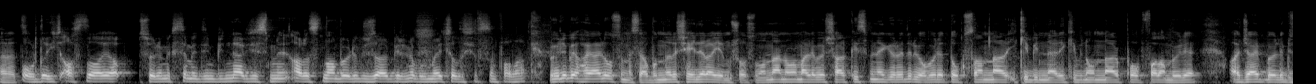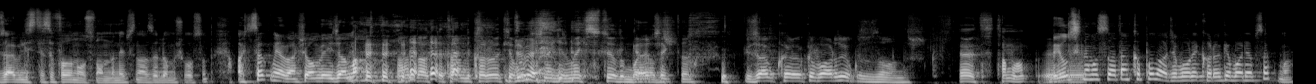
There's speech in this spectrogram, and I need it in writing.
Evet. Orada hiç asla yap, söylemek istemediğin binlerce ismin arasından böyle güzel birini bulmaya çalışırsın falan. Böyle bir hayal olsun mesela bunları şeylere ayırmış olsun. Onlar normalde böyle şarkı ismine göredir ya böyle 90'lar, 2000'ler, 2010'lar pop falan böyle acayip böyle güzel bir listesi falan olsun. Onların hepsini hazırlamış olsun. Açsak mı ya ben şu an heyecanlandım. Ben de hakikaten bir karaoke bar içine girmek istiyordum bayağıdır. Gerçekten. Güzel bir karaoke barda yok uzun zamandır. Evet tamam. Ee, Beyoğlu sineması zaten kapalı. Acaba oraya karaoke bar yapsak mı?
